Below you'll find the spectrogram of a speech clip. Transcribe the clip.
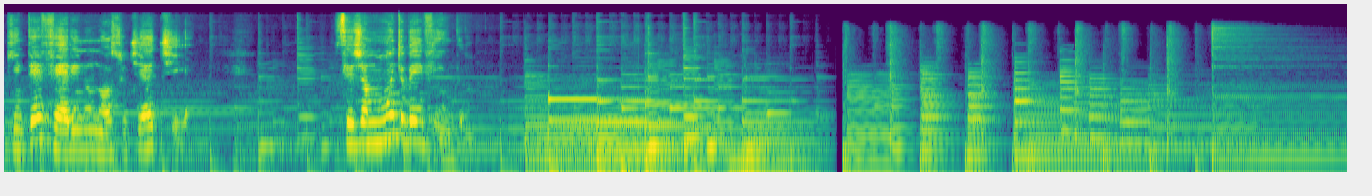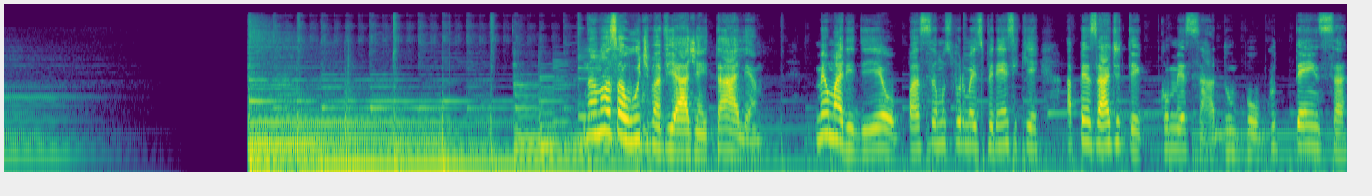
que interferem no nosso dia a dia. Seja muito bem-vindo. Na nossa última viagem à Itália, meu marido e eu passamos por uma experiência que, apesar de ter começado um pouco tensa,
